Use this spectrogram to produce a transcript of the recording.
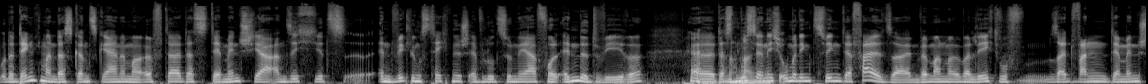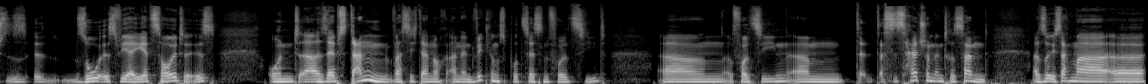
oder denkt man das ganz gerne mal öfter, dass der Mensch ja an sich jetzt äh, entwicklungstechnisch, evolutionär vollendet wäre. Ja, äh, das muss ja nicht unbedingt zwingend der Fall sein, wenn man mal überlegt, wo, seit wann der Mensch äh, so ist, wie er jetzt heute ist. Und äh, selbst dann, was sich da noch an Entwicklungsprozessen vollzieht, ähm, vollziehen, ähm, das ist halt schon interessant. Also ich sag mal, äh,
